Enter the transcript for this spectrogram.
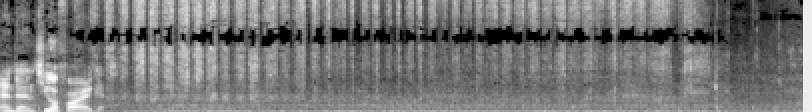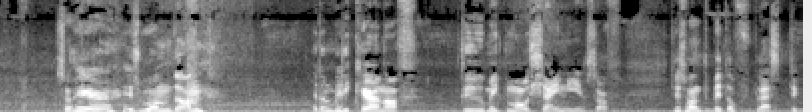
and then see how far I get. So here is one done. I don't really care enough to make them all shiny and stuff. Just want a bit of plastic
